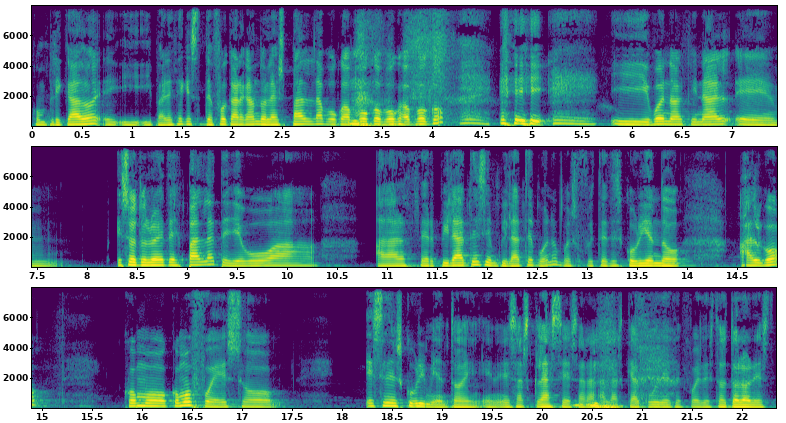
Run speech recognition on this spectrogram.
complicados y, y, parece que se te fue cargando la espalda poco a poco, poco a poco. y, y, bueno, al final eh, esos dolores de espalda te llevó a, a hacer pilates y en pilates, bueno, pues fuiste descubriendo algo. ¿Cómo, cómo fue eso? Ese descubrimiento en, esas clases a, la, a, las que acudes después de estos dolores?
